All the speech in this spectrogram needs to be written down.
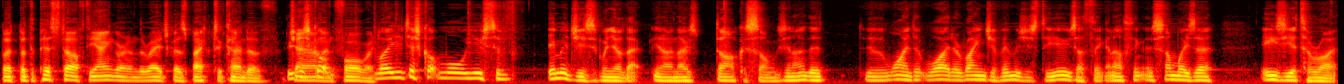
But but the pissed off, the anger and the rage goes back to kind of You just jam got- and forward. Well, you just got more use of images when you're that, you know, in those darker songs. You know, the the wider wider range of images to use. I think, and I think there's some ways they're easier to write.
